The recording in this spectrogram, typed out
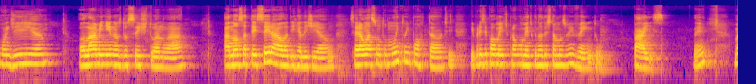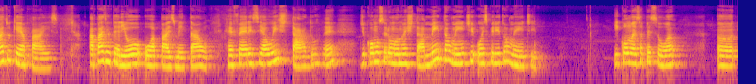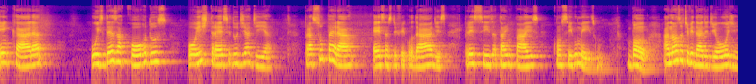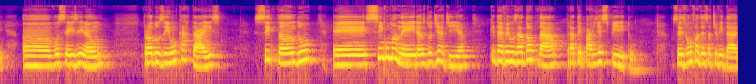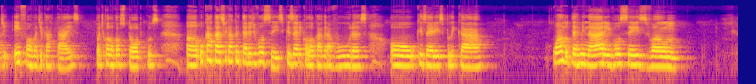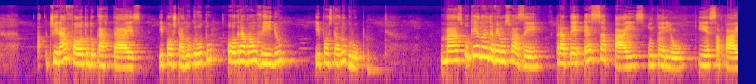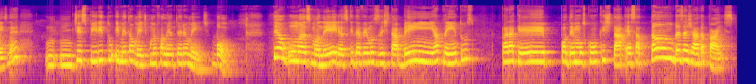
Bom dia. Olá, meninos do sexto ano A. A nossa terceira aula de religião será um assunto muito importante e principalmente para o momento que nós estamos vivendo. Paz, né? Mas o que é a paz? A paz interior ou a paz mental refere-se ao estado, né, de como o ser humano está mentalmente ou espiritualmente. E como essa pessoa uh, encara os desacordos ou estresse do dia a dia. Para superar essas dificuldades, precisa estar em paz consigo mesmo. Bom, a nossa atividade de hoje, uh, vocês irão produzir um cartaz citando é, cinco maneiras do dia a dia que devemos adotar para ter paz de espírito. Vocês vão fazer essa atividade em forma de cartaz. Pode colocar os tópicos. Uh, o cartaz fica a critério de vocês. Se quiserem colocar gravuras ou quiserem explicar. Quando terminarem, vocês vão tirar foto do cartaz e postar no grupo ou gravar um vídeo e postar no grupo. Mas o que nós devemos fazer para ter essa paz interior e essa paz, né? De espírito e mentalmente, como eu falei anteriormente. Bom, tem algumas maneiras que devemos estar bem atentos para que podemos conquistar essa tão desejada paz.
